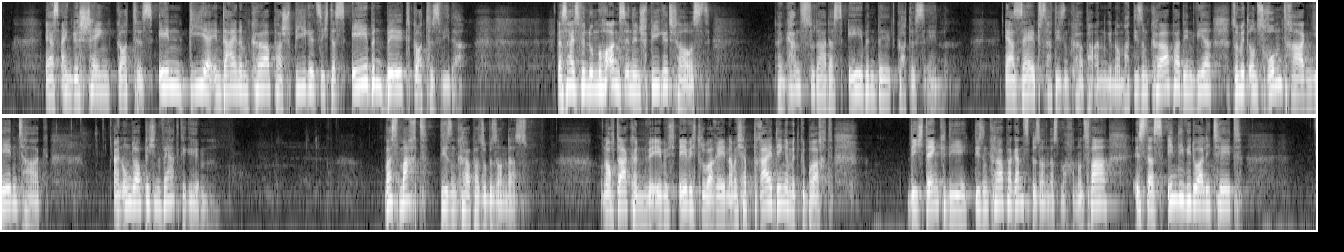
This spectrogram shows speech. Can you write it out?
Er ist ein Geschenk Gottes. In dir, in deinem Körper spiegelt sich das Ebenbild Gottes wieder. Das heißt, wenn du morgens in den Spiegel schaust, dann kannst du da das Ebenbild Gottes sehen. Er selbst hat diesen Körper angenommen, hat diesem Körper, den wir so mit uns rumtragen, jeden Tag, einen unglaublichen Wert gegeben. Was macht diesen Körper so besonders? Und auch da könnten wir ewig, ewig drüber reden, aber ich habe drei Dinge mitgebracht, die ich denke, die diesen Körper ganz besonders machen. Und zwar ist das Individualität,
